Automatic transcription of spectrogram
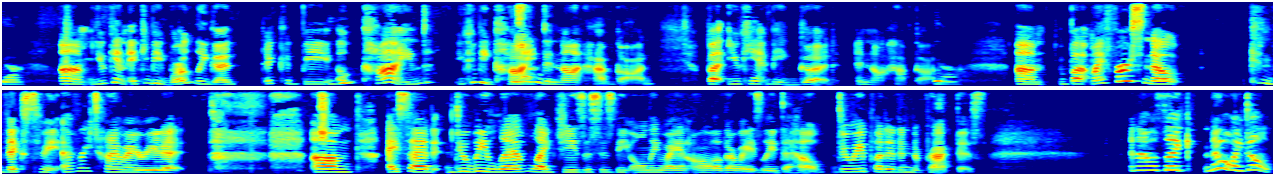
Yeah. Um you can it can be worldly good. It could be Mm-hmm. oh, kind. You can be kind and not have God. But you can't be good and not have God. Yeah. Um, but my first note convicts me every time I read it. um, I said, Do we live like Jesus is the only way and all other ways lead to hell? Do we put it into practice? And I was like, No, I don't.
